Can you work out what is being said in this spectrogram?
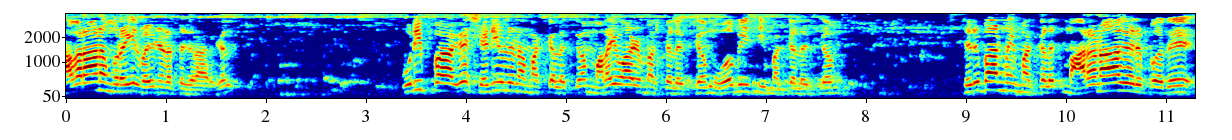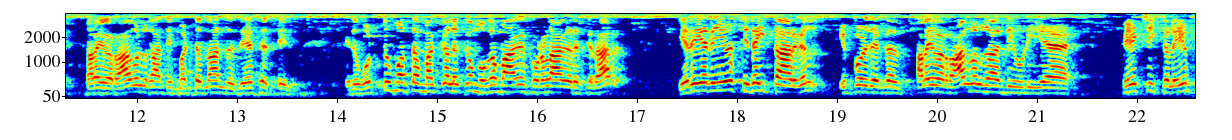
தவறான முறையில் வழிநடத்துகிறார்கள். குறிப்பாக ஷெடியூலின மக்களுக்கும் மலைவாழ் மக்களுக்கும் ஓபிசி மக்களுக்கும் சிறுபான்மை மக்களுக்கும் அரணாக இருப்பது தலைவர் ராகுல் காந்தி மட்டும்தான் இந்த தேசத்தில். இது ஒட்டுமொத்த மக்களுக்கும் முகமாக குரலாக இருக்கிறார். எதை எதையோ சிதைத்தார்கள். இப்பொழுது எங்கள் தலைவர் ராகுல் காந்தியுடைய பேச்சுக்களையும்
